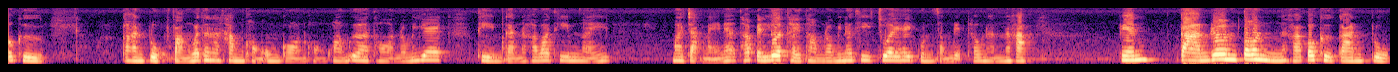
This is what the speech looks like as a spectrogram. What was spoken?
ก็คือ การปลูกฝังวัฒนธรรมขององค์กรของความเอื้อทอนเราไม่แยกทีมกันนะคะ ว่าทีมไหนมาจากไหนเนี่ย ถ้าเป็นเลือดไทยทำเรามีหน้าที่ช่วยให้คุณสำเร็จเท่านั้นนะคะ เพราะฉะนั้นการเริ่มต้นนะคะก็คือการปลูก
